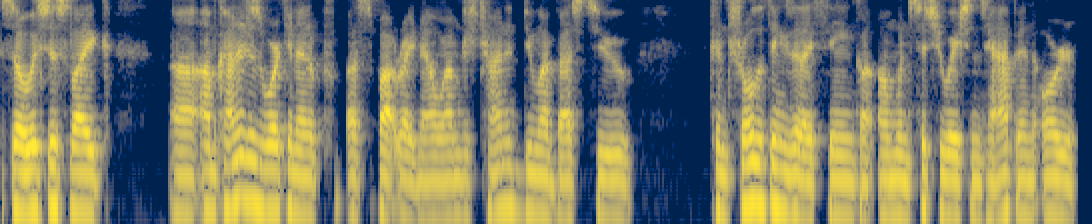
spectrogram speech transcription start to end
so it's just like uh, I'm kind of just working at a, a spot right now where I'm just trying to do my best to control the things that I think on, on when situations happen, or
